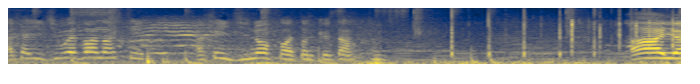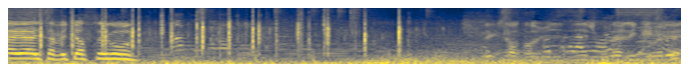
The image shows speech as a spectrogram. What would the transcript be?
Après il dit ouais va en acheter. Après il dit non faut attendre que ça repousse. Aïe, aïe, aïe, ça fait 15 secondes. Dès que j'ai entendu ici, je voulais rigoler.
